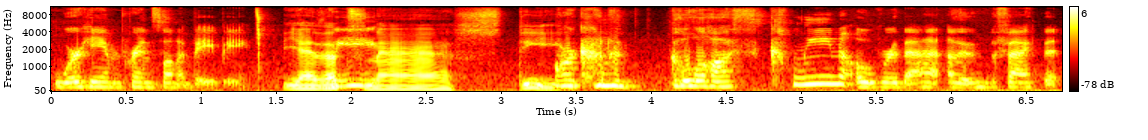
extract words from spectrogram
where he imprints on a baby. Yeah, that's We nasty. Are going to gloss clean over that, other than the fact that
